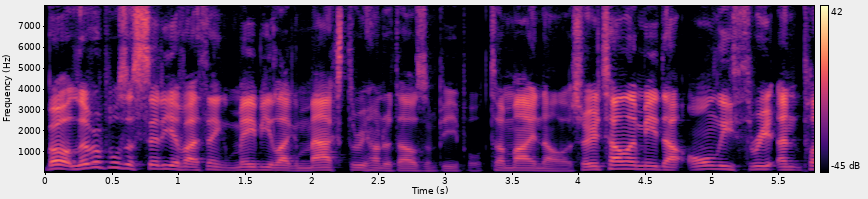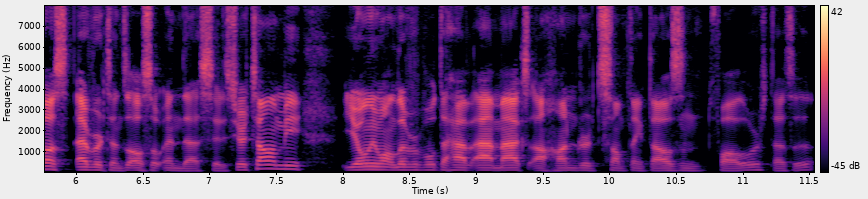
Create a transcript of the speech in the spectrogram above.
bro, Liverpool's a city of I think maybe like max three hundred thousand people, to my knowledge. So you're telling me that only three, and plus Everton's also in that city. So you're telling me you only want Liverpool to have at max a hundred something thousand followers? That's it.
